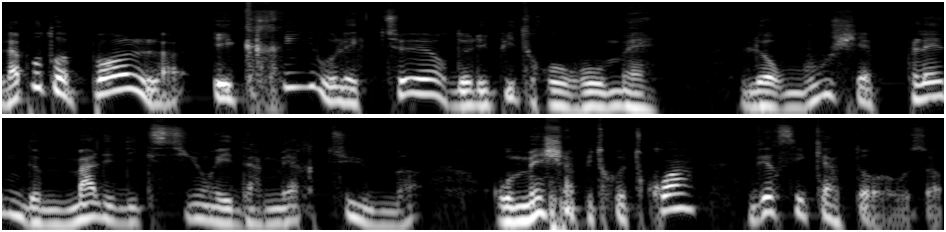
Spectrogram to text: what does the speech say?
L'apôtre Paul écrit au lecteur de l'épître aux Romains, leur bouche est pleine de malédiction et d'amertume. Romains chapitre 3, verset 14.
